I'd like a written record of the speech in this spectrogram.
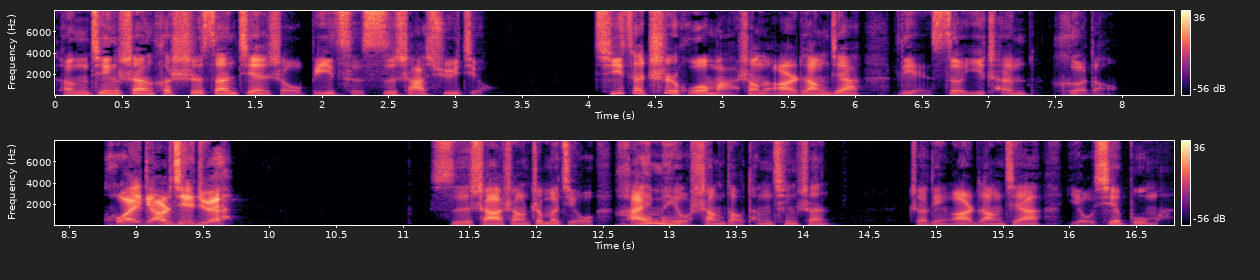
藤青山和十三剑手彼此厮杀许久，骑在赤火马上的二当家脸色一沉，喝道。快点解决！厮杀上这么久还没有伤到藤青山，这令二当家有些不满。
